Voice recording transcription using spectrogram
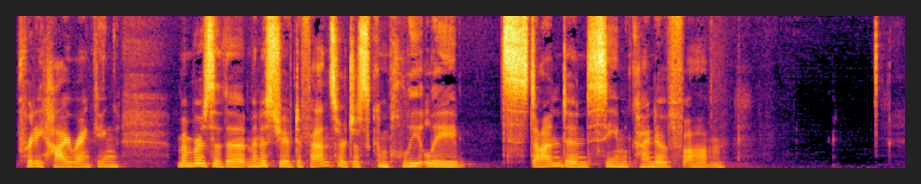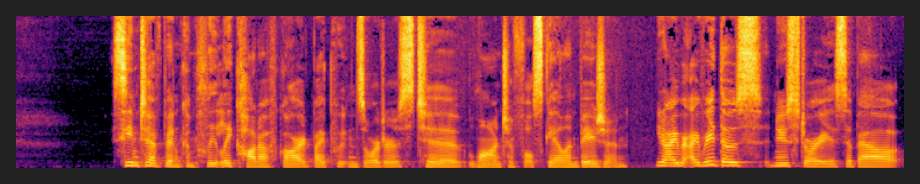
pretty high ranking members of the Ministry of Defense, are just completely stunned and seem kind of. Um, seem to have been completely caught off guard by Putin's orders to launch a full scale invasion. You know, I, I read those news stories about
